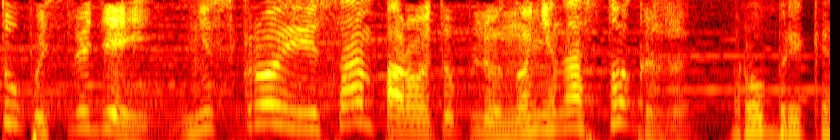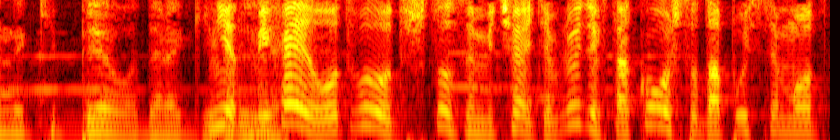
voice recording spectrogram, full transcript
тупость людей. Не скрою и сам порой туплю, но не настолько же. Рубрика накипела, дорогие Нет, друзья. Михаил, вот вы вот что замечаете в людях такого, что, допустим, вот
